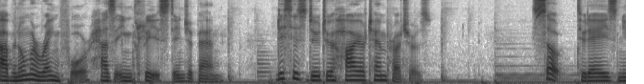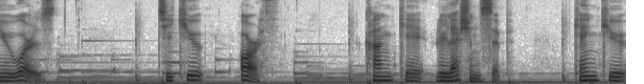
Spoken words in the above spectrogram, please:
Abnormal rainfall has increased in Japan. This is due to higher temperatures. So, today's new words 地球 Earth 関係 Relationship 研究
